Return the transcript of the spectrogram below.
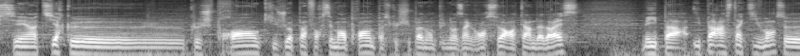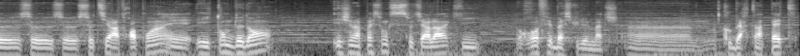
C'est un tir que, que je prends, que je ne dois pas forcément prendre parce que je ne suis pas non plus dans un grand soir en termes d'adresse. Mais il part, il part instinctivement ce, tir à trois points et, il tombe dedans. Et j'ai l'impression que c'est ce tir-là qui refait basculer le match. Euh, Coubertin pète,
